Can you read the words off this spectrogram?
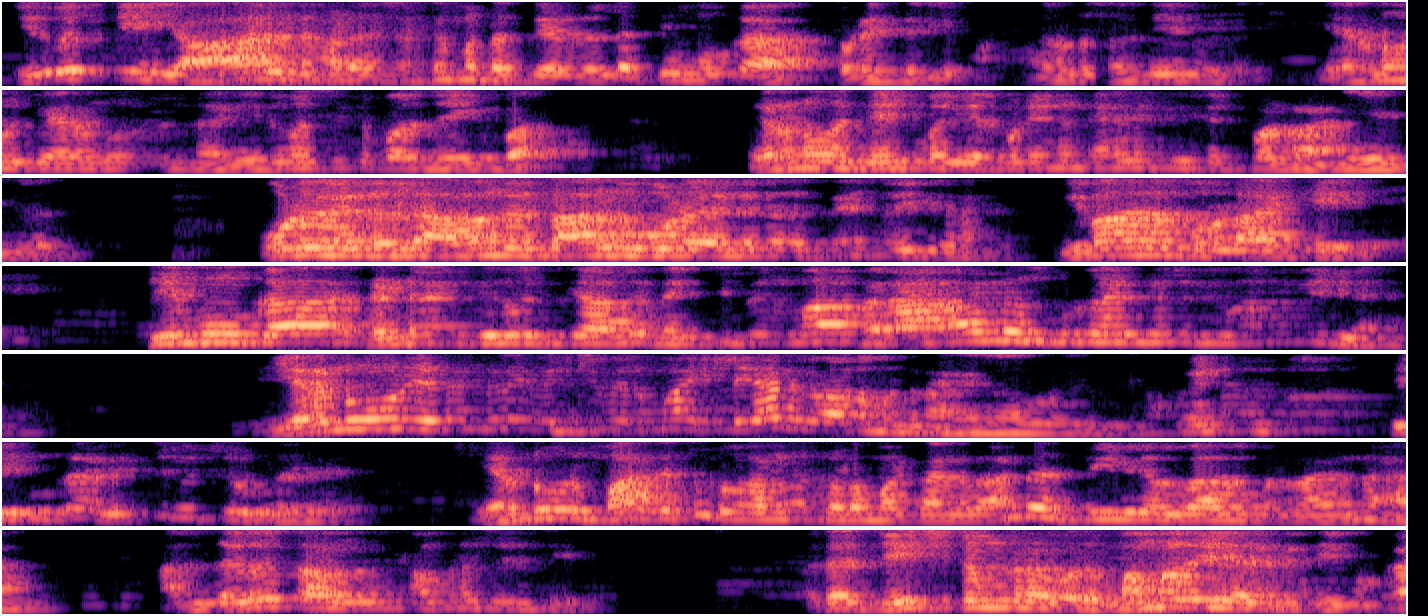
இருபத்தி ஆறு நாடு சட்டமன்ற தேர்தலில் திமுக துணை தெரியும்? அதோட சந்தேகம் இல்லை. இருநூறுக்கு இருநூறு இருபது சீட்டு போல ஜெயிக்க பாருங்க. இருநூறு ஜெயிப்பது எப்படின்னு நேரடிவ் செட் பண்றாங்க DMK. ஊடகங்கள்ல அவங்க சார்பு ஊடகங்கள்ல அதை பேச வைக்கிறாங்க. விவாத பொருளாக்கி திமுக ரெண்டாயிரத்தி இருபத்தி ஆறுல வெற்றி பெறுமா பெறாதான்னு ஊடகங்கள்ல விவாதமே இல்லை. இருநூறு இடங்களை வெற்றி பெறுமா இல்லையான்னு விவாதம் பண்றாங்க எல்லா ஊடகங்களையும் அப்ப என்ன திமுக வெற்றி பெற்று விட்டது. இருநூறு மார்க்க தொடுவாங்களா தொட மாட்டாங்களான்னு டிவியில விவாதம் பண்றாங்கன்னா அந்த அளவுக்கு அவங்களுக்கு கம்பல்சன்சி அதாவது ஜெயிச்சிட்டோம்ன்ற ஒரு மமதையில இருக்கு திமுக.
